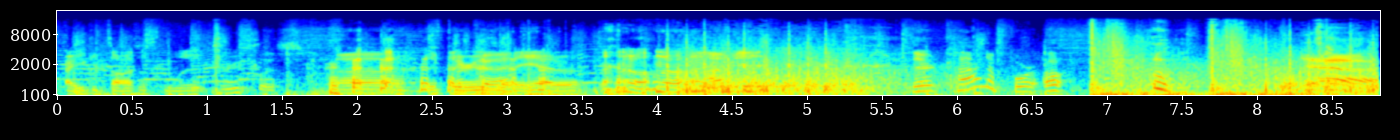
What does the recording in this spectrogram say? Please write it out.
Alright, you can toss us the loot. Ruthless. Uh, If there is okay. any, I don't, I don't know. I mean, they're kind of for. Oh. Yeah.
